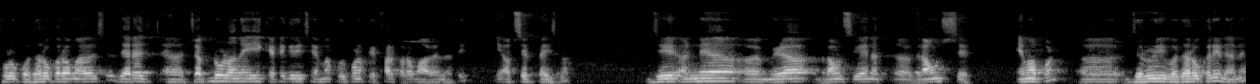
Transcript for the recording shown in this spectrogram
થોડોક વધારો કરવામાં આવેલ છે. જ્યારે ચકડોળ અને એ કેટેગરી છે એમાં કોઈ પણ ફેરફાર કરવામાં આવેલ નથી, એ અપસેટ પ્રાઇઝમાં જે અન્ય મેળા ગ્રાઉન્ડ સિવાયના ગ્રાઉન્ડ્સ છે એમાં પણ જરૂરી વધારો કરીને અને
